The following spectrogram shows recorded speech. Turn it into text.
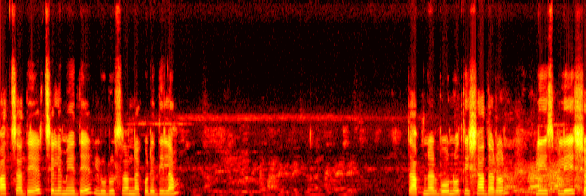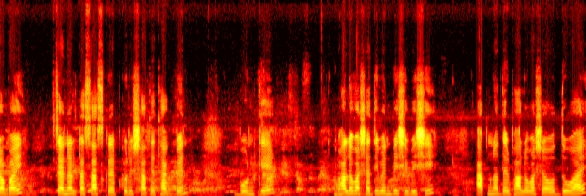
বাচ্চাদের, ছেলে মেয়েদের লুডুস রান্না করে দিলাম। তো আপনার বোন অতি সাধারণ। প্লিজ প্লিজ সবাই চ্যানেলটা সাবস্ক্রাইব করে সাথে থাকবেন। বোনকে ভালোবাসা দিবেন বেশি বেশি। আপনাদের ভালোবাসা ও দোয়ায়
